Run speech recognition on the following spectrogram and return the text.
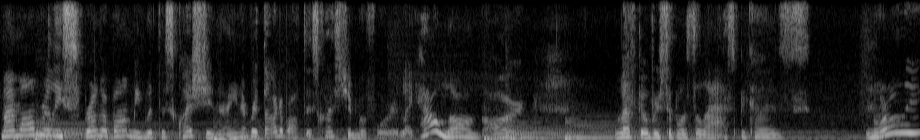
my mom really sprung up on me with this question. I never thought about this question before. Like, how long are leftovers supposed to last? Because normally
